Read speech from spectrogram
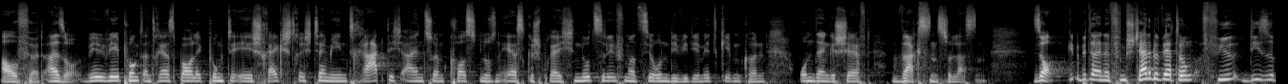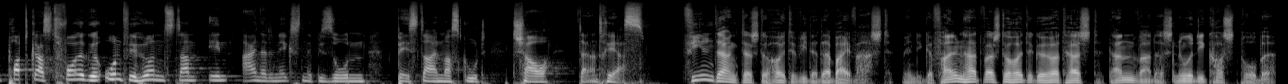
aufhört. Also www.andreasbaulig.de-termin, trag dich ein zu einem kostenlosen Erstgespräch, nutze die Informationen, die wir dir mitgeben können, um dein Geschäft wachsen zu lassen. So, gib mir bitte eine 5-Sterne-Bewertung für diese Podcast-Folge und wir hören uns dann in einer der nächsten Episoden. Bis dahin, mach's gut. Ciao, dein Andreas. Vielen Dank, dass du heute wieder dabei warst. Wenn dir gefallen hat, was du heute gehört hast, dann war das nur die Kostprobe.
